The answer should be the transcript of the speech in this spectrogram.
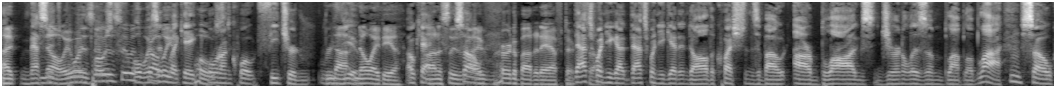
I- message no, it was- it was- it was or was it probably a like a quote unquote featured review? Not, no idea. Okay, honestly, so I've heard about it after. That's so. when you got. That's when you get into all the questions about our blogs, journalism, blah blah blah. Hmm. So,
